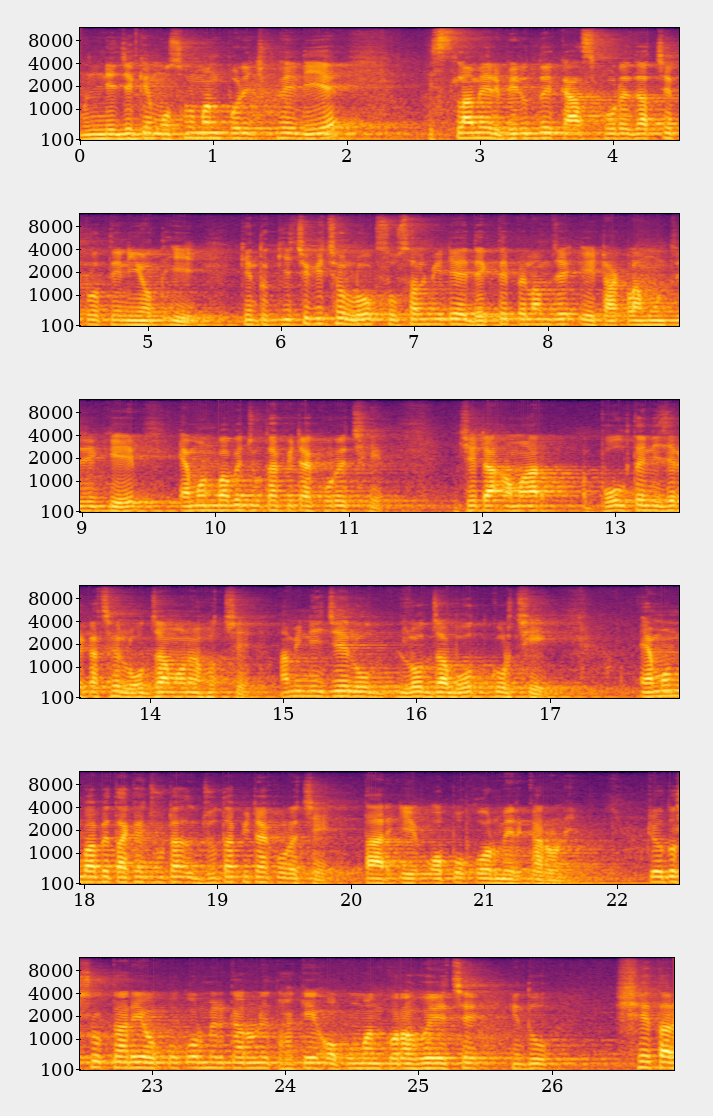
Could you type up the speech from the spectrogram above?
নিজেকে মুসলমান পরিচয় দিয়ে ইসলামের বিরুদ্ধে কাজ করে যাচ্ছে প্রতিনিয়তই কিন্তু কিছু কিছু লোক সোশ্যাল মিডিয়ায় দেখতে পেলাম যে এই টাকলা মন্ত্রীকে এমনভাবে জুতাপিটা করেছে, যেটা আমার বলতে নিজের কাছে লজ্জা মনে হচ্ছে। আমি নিজে লজ- লজ্জা বোধ করছি। এমনভাবে তাকে জুতা জুতাপিটা করেছে তার এই অপকর্মের কারণে। প্রিয় দর্শক, তার এই অপকর্মের কারণে তাকে অপমান করা হয়েছে। কিন্তু সে তার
